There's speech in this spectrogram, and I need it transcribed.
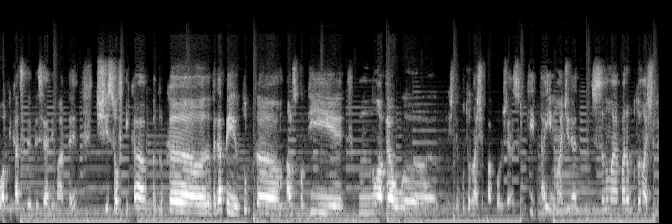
o aplicație de desene animate și softica pentru că vedea pe YouTube că alți copii nu aveau uh, niște butonașe pe acolo și am zis, ok, tai imaginea să nu mai apară butonașele.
